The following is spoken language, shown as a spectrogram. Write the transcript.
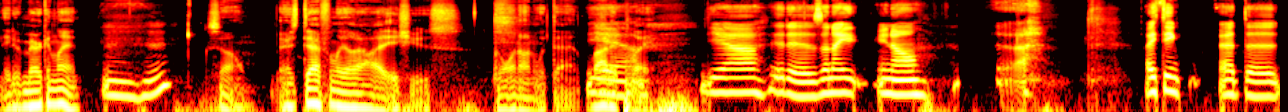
Native American land. Mm-hmm. So there's definitely a lot of issues going on with that. A lot Yeah. at play. Yeah, it is, and I, you know, I think at the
